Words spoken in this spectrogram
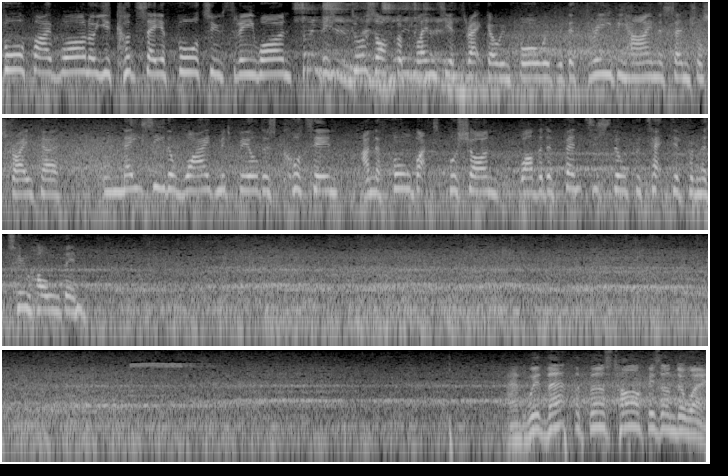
4-5-1, or you could say a 4-2-3-1. This does offer plenty of threat going forward with the three behind the central striker. We may see the wide midfielders cut in and the fullbacks push on, while the defence is still protected from the two holding. And with that, the first half is underway.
